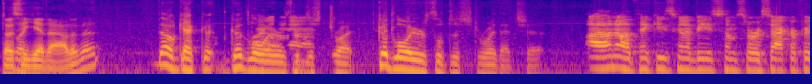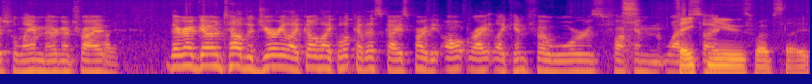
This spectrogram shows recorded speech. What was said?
Does he get out of it? they'll get good good lawyers will destroy. Good lawyers will destroy that shit. I don't know. I think he's gonna be some sort of sacrificial lamb. They're gonna try. Right. They're gonna go and tell the jury like, oh, like look at this guy. He's part of the alt right like Infowars fucking website. Fake news website.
